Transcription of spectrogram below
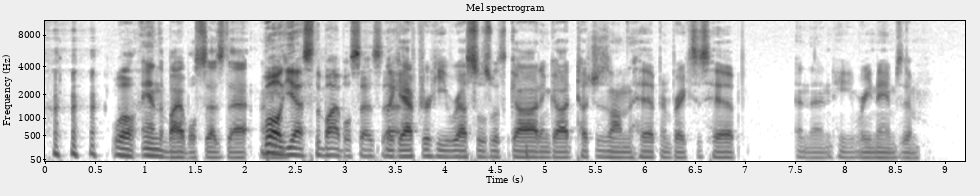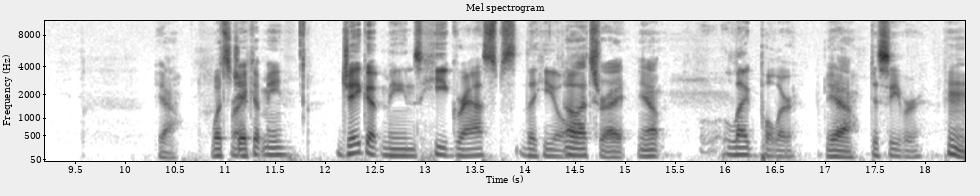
well, and the Bible says that. I well, mean, yes, the Bible says that. like after he wrestles with God and God touches on the hip and breaks his hip, and then he renames him. Yeah. What's Right. Jacob mean? Jacob means he grasps the heel, Oh, that's right. Yep. leg puller, Yeah. deceiver. Hmm.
